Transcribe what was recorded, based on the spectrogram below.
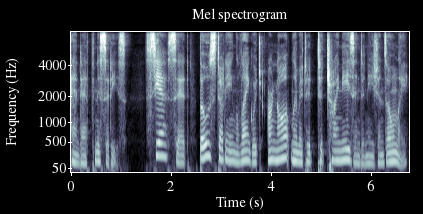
and ethnicities. Xie said those studying the language are not limited to Chinese Indonesians only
